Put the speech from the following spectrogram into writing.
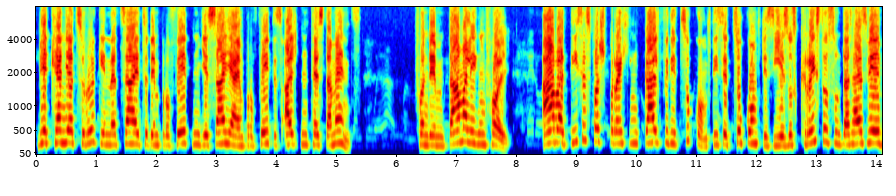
Wir kehren ja zurück in der Zeit zu dem Propheten Jesaja, ein Prophet des Alten Testaments, von dem damaligen Volk. Aber dieses Versprechen galt für die Zukunft. Diese Zukunft ist Jesus Christus und das heißt, wir,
